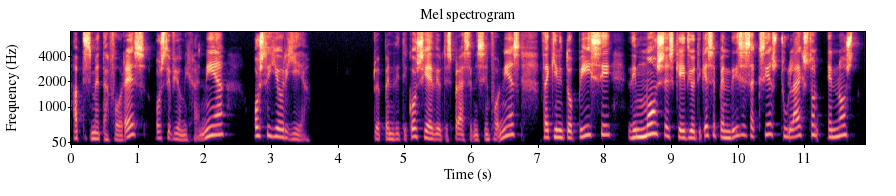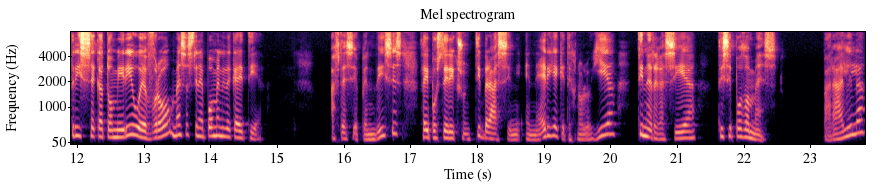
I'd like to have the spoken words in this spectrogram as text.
από τις μεταφορές ως τη βιομηχανία, ως τη γεωργία. Το επενδυτικό σχέδιο της Πράσινης Συμφωνίας θα κινητοποιήσει δημόσιες και ιδιωτικές επενδύσεις αξίας τουλάχιστον ενός τρισεκατομμυρίου ευρώ μέσα στην επόμενη δεκαετία. Αυτές οι επενδύσεις θα υποστηρίξουν την πράσινη ενέργεια και τεχνολογία, την εργασία, τις υποδομές. Παράλληλα,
